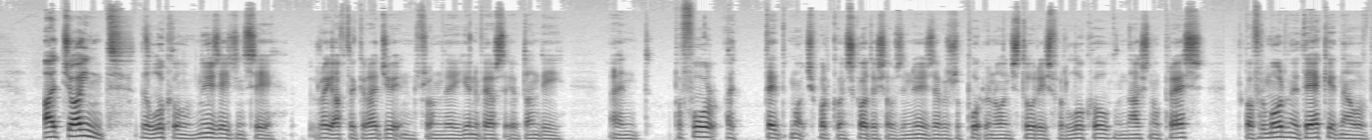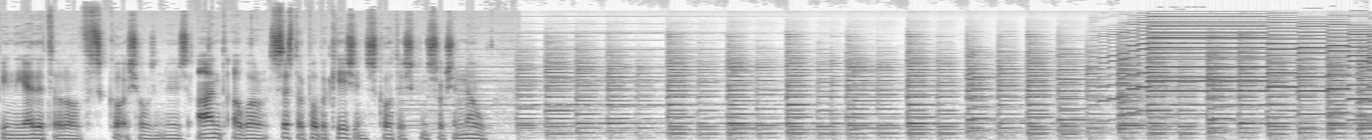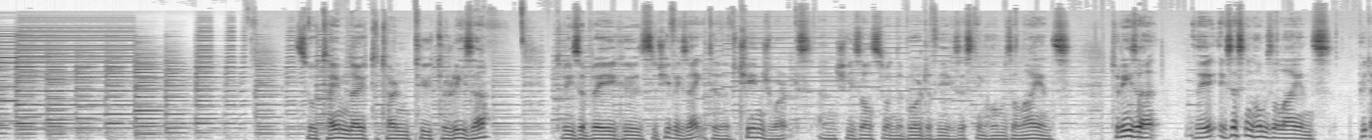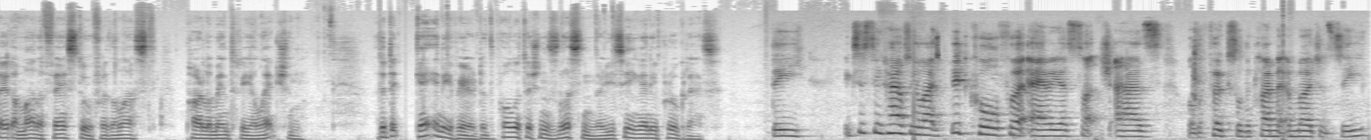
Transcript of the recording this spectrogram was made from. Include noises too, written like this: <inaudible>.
I joined the local news agency right after graduating from the University of Dundee, and before I did much work on Scottish Housing News, I was reporting on stories for local and national press. But for more than a decade now, I've been the editor of Scottish Housing News and our sister publication, Scottish Construction Now. So, time now to turn to Teresa. Teresa Bray, who is the Chief Executive of Changeworks, and she's also on the board of the Existing Homes Alliance. Teresa, the Existing Homes Alliance put out a manifesto for the last parliamentary election. Did it get anywhere? Did the politicians listen? Are you seeing any progress? The Existing Housing Alliance did call for areas such as, well, the focus on the climate emergency,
